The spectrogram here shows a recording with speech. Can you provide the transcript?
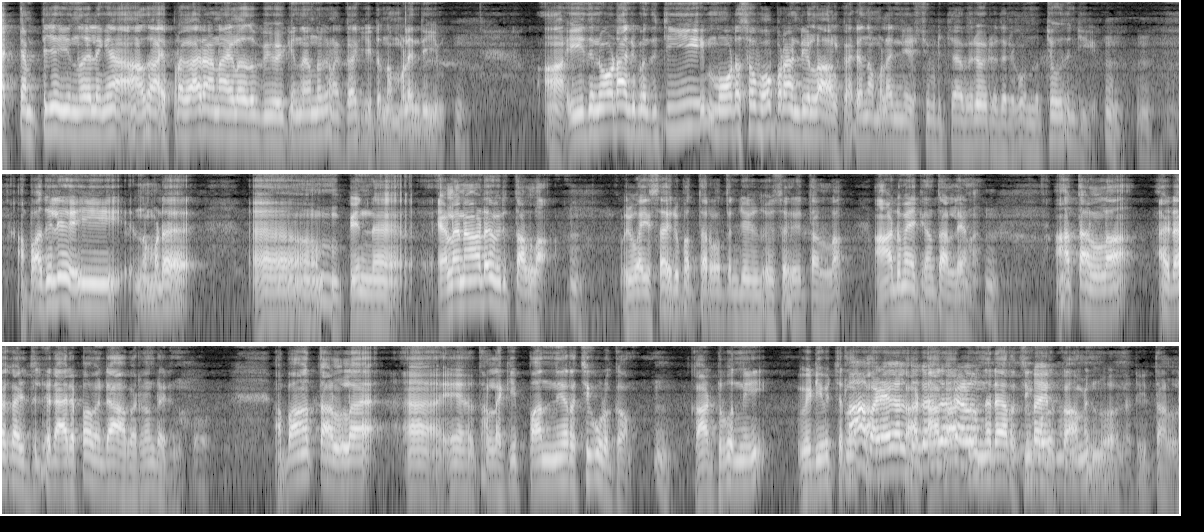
അറ്റംപ്റ്റ് ചെയ്യുന്നത് അല്ലെങ്കിൽ അത് എപ്രകാരമാണ് അയാൾ അത് ഉപയോഗിക്കുന്നതെന്ന് കണക്കാക്കിയിട്ട് നമ്മൾ എന്ത് ചെയ്യും ഇതിനോടനുബന്ധിച്ച് ഈ മോഡസ് ഓഫ് ബ്രാൻഡിയുള്ള ആൾക്കാരെ നമ്മൾ അന്വേഷിച്ച് പിടിച്ച് അവർ ഓരോരുത്തരെ കൊണ്ട് ചോദ്യം ചെയ്യും. അപ്പോൾ അതിൽ ഈ നമ്മുടെ പിന്നെ എളനാട് ഒരു തള്ള ഒരു വയസ്സായ ഒരു പത്തറുപത്തഞ്ച് എഴുപത് വയസ്സായ തള്ള ആട് മേയ്ക്കുന്ന തള്ളയാണ്. ആ തള്ള അവിടെ കഴുത്തിൽ ഒരു അരപ്പവന്റെ ആഭരണം ഉണ്ടായിരുന്നു. അപ്പോൾ ആ തള്ള തള്ളയ്ക്ക് പന്നിറച്ചി തള്ളക്ക് പന്നിയിറച്ചി കൊടുക്കാം കാട്ടുപന്നി വെടിവെച്ചിട്ടുള്ള കാട്ടുപന്നിയുടെ ഇറച്ചി കൊടുക്കാം എന്ന് പറഞ്ഞിട്ട് ഈ തള്ള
